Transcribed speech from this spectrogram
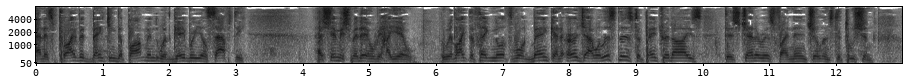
and its private banking department with Gabriel Safti. Hashem Ishmerehu V'Hayehu. We would like to thank North Bank and urge our listeners to patronize this generous financial institution.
